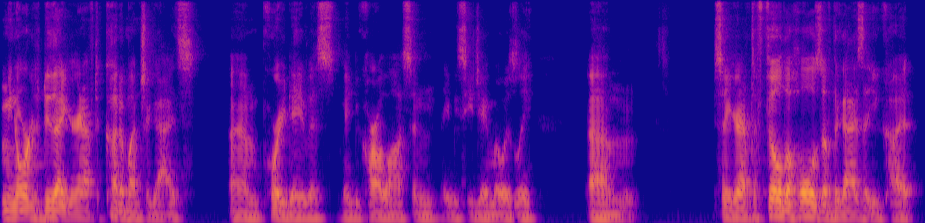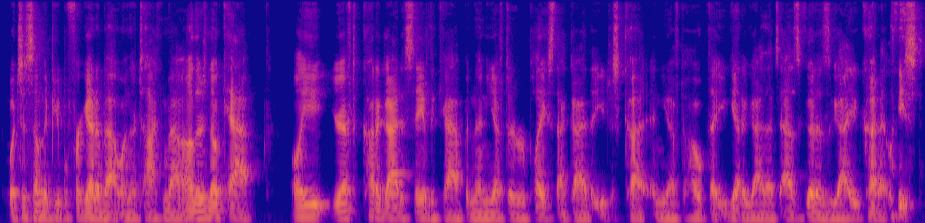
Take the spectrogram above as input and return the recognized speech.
I mean, in order to do that, you're gonna have to cut a bunch of guys. Um, Corey Davis, maybe Carl Lawson, maybe CJ Mosley. Um, so you're gonna have to fill the holes of the guys that you cut, which is something people forget about when they're talking about, oh, there's no cap. Well, you, you have to cut a guy to save the cap, and then you have to replace that guy that you just cut, and you have to hope that you get a guy that's as good as the guy you cut at least,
